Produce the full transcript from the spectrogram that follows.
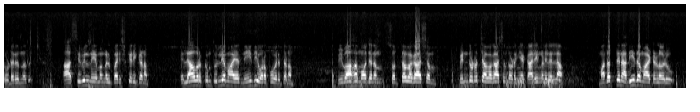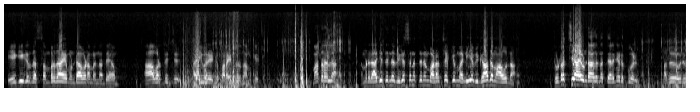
തുടരുന്നത്. ആ സിവിൽ നിയമങ്ങൾ പരിഷ്കരിക്കണം. എല്ലാവർക്കും തുല്യമായ നീതി ഉറപ്പുവരുത്തണം. വിവാഹമോചനം സ്വത്തവകാശം പിന്തുടർച്ച അവകാശം തുടങ്ങിയ കാര്യങ്ങളിലെല്ലാം മതത്തിന് അതീതമായിട്ടുള്ള ഒരു ഏകീകൃത സമ്പ്രദായം ഉണ്ടാവണമെന്ന് അദ്ദേഹം ആവർത്തിച്ച് അടിവരയിട്ട് പറയുന്നത് നാം കേട്ടു. മാത്രമല്ല നമ്മുടെ രാജ്യത്തിന്റെ വികസനത്തിനും വളർച്ചയ്ക്കും വലിയ വിഘാതമാവുന്ന തുടർച്ചയായി ഉണ്ടാകുന്ന തെരഞ്ഞെടുപ്പുകൾ അത് ഒരു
